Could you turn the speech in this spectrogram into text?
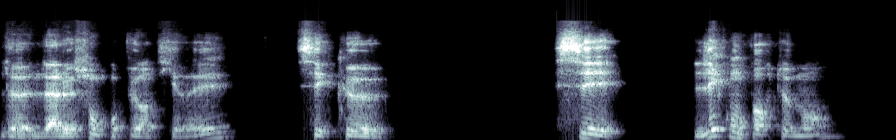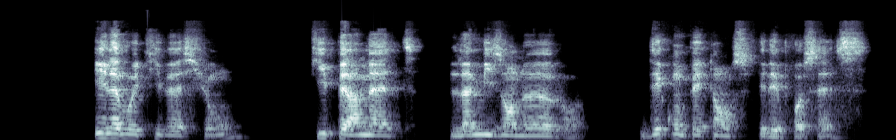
la leçon qu'on peut en tirer, c'est que c'est les comportements et la motivation qui permettent la mise en œuvre des compétences et des process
